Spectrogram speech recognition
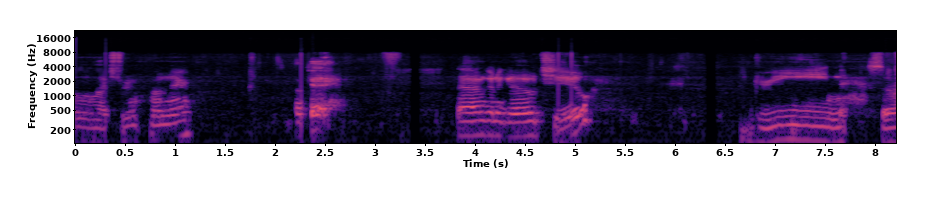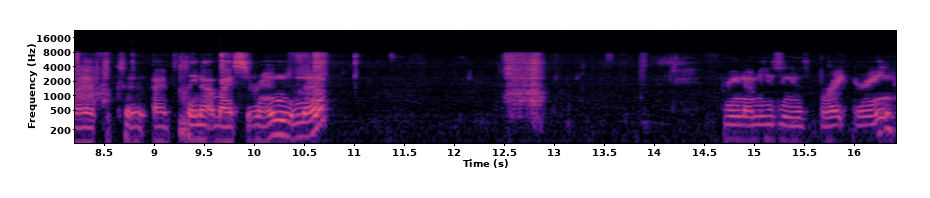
a little extra on there. Okay. Now I'm gonna go to green. So I have to, I have to clean out my syringe now. Green I'm using is bright green.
